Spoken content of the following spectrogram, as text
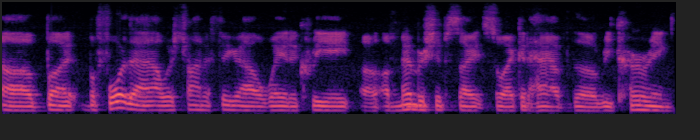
Uh, but before that, I was trying to figure out a way to create a, a membership site so I could have the recurring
